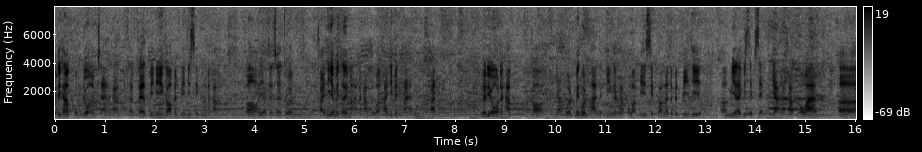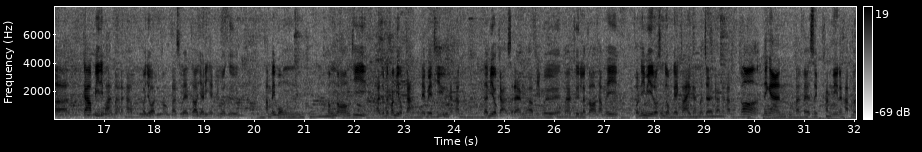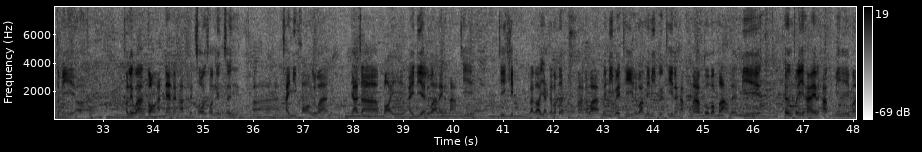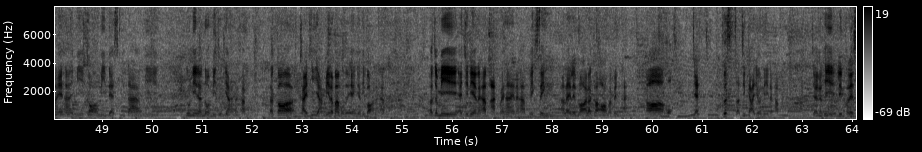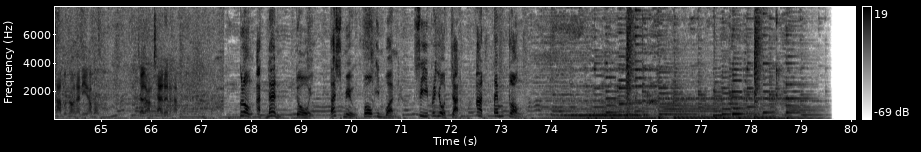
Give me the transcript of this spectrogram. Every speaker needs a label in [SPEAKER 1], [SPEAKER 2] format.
[SPEAKER 1] สวัสดีครับ ผมโยงอัมแชร์นะครับแซดเฟสปีนี้ก็เป็นปีที่ 10 แล้วนะครับ ก็อยากจะเชิญชวนใครที่ยังไม่เคยมานะครับ หรือว่าใครที่เป็นแฟนแฟดวิดีโอนะครับ ก็อย่าควรไม่ควรพลาดอย่างยิ่งนะครับ เพราะว่าปีที่ 10 ก็น่าจะเป็นปีที่เอ่อมีอะไรพิเศษๆหลายอย่างนะครับ เพราะว่า 9 ปีที่ผ่านมานะครับ ประโยชน์ของ Fast f a c e ก็อย่างที่เห็นอยู่ก็คือทำให้วงน้องๆที่อาจจะไม่ค่อยมีโอกาสในเวทีอื่นนะครับ ได้มีโอกาสแสดงฝีมือมากขึ้น แล้วก็ทำให้คนที่มีรสนิยมใกล้ๆ กันมาเจอกันนะครับ ก็ในงาน Fast f a c e 10 ครั้งนี้นะครับ ก็จะมีเขาเรียกว่ากล่องอัดแน่นนะครับ เป็นโซนโซนหนึ่งซึ่งใครมีของหรือว่าอยากจะปล่อยไอเดียหรือว่าอะไรก็ตามที่ที่คิด แล้วก็อยากจะระเบิดมันออกมา แต่ว่าไม่มีเวทีหรือว่าไม่มีพื้นที่นะครับ มาตัวเปล่าๆเลย มีเครื่องดนตรีให้นะครับ มีไมค์ให้ มีกอง มีเบสกีตาร์ มีนู่นนี่นั่นโน่นมีทุกอย่างนะครับ แล้วก็ใครที่อยากมีอัลบั้มของตัวเองอย่างที่บอกนะครับ เราจะมีเอนจิเนียร์นะครับอัดไว้ให้นะครับมิกซิ่งอะไรเรียบร้อยแล้วก็ออกมาเป็นแผ่นก็6 7พฤศจิกายนนี้นะครับ เจอกันที่ริมทะเลสาบเมืองนอนธานีครับผม เจอกับอัมแชร์ด้วยนะครับ
[SPEAKER 2] กล่องอัดแน่นโดย Dutch Mill 4 in 1 4 ประโยชน์จัด อัดเต็มกล่อง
